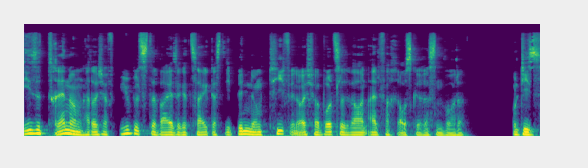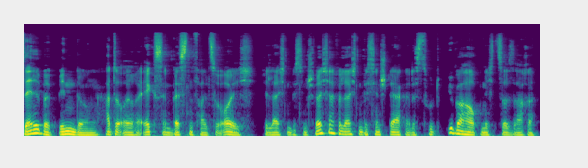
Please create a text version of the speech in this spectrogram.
diese Trennung hat euch auf übelste Weise gezeigt, dass die Bindung tief in euch verwurzelt war und einfach rausgerissen wurde. Und dieselbe Bindung hatte eure Ex im besten Fall zu euch. Vielleicht ein bisschen schwächer, vielleicht ein bisschen stärker. Das tut überhaupt nichts zur Sache.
